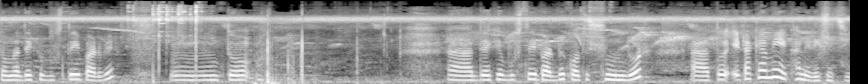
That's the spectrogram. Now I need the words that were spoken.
তোমরা দেখে বুঝতেই পারবে। তো দেখে বুঝতেই পারবে কত সুন্দর। তো এটাকে আমি এখানে রেখেছি।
